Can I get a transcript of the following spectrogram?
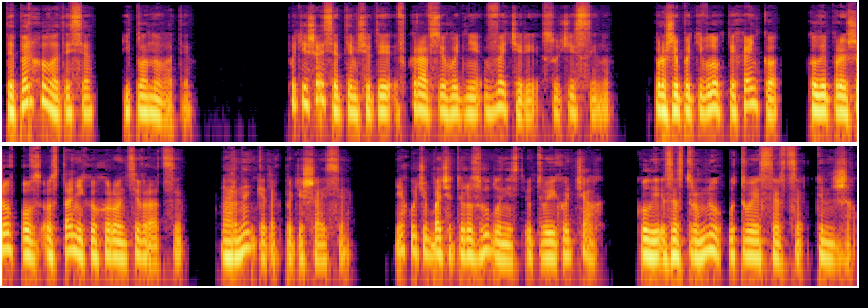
Тепер ховатися і планувати. Потішайся тим, що ти вкрав сьогодні ввечері, сучий сину. Прошепотів лок тихенько, коли пройшов повз останніх охоронців раци. Гарненько так потішайся. Я хочу бачити розгубленість у твоїх очах, коли застромлю у твоє серце кинджал.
